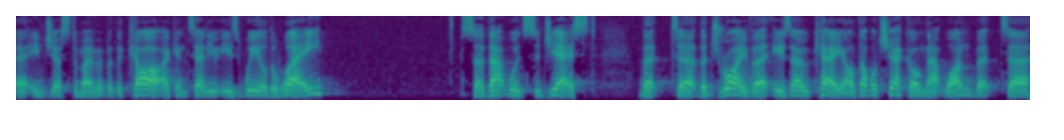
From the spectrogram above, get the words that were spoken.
uh, in just a moment. But the car, I can tell you, is wheeled away. So that would suggest that uh, the driver is okay. I'll double check on that one, but uh,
